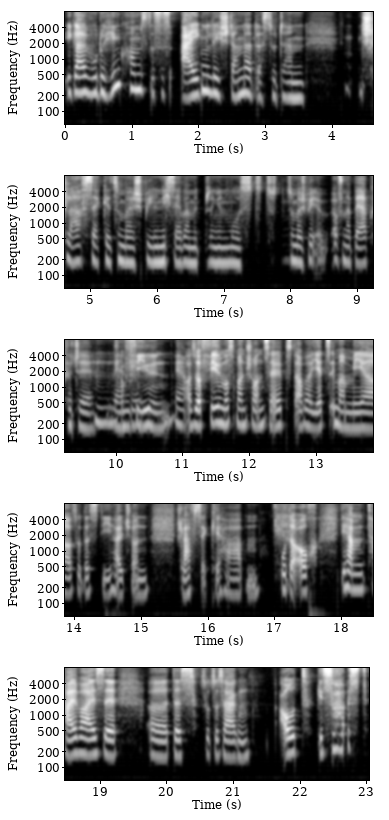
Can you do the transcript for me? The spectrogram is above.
egal wo du hinkommst, ist es eigentlich Standard, dass du dann Schlafsäcke zum Beispiel nicht selber mitbringen musst. Zum Beispiel auf einer Berghütte. Mhm, auf die, vielen. Ja. Also auf vielen muss man schon selbst, aber jetzt immer mehr, also dass die halt schon Schlafsäcke haben. Oder auch, die haben teilweise äh, das sozusagen outgesourced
